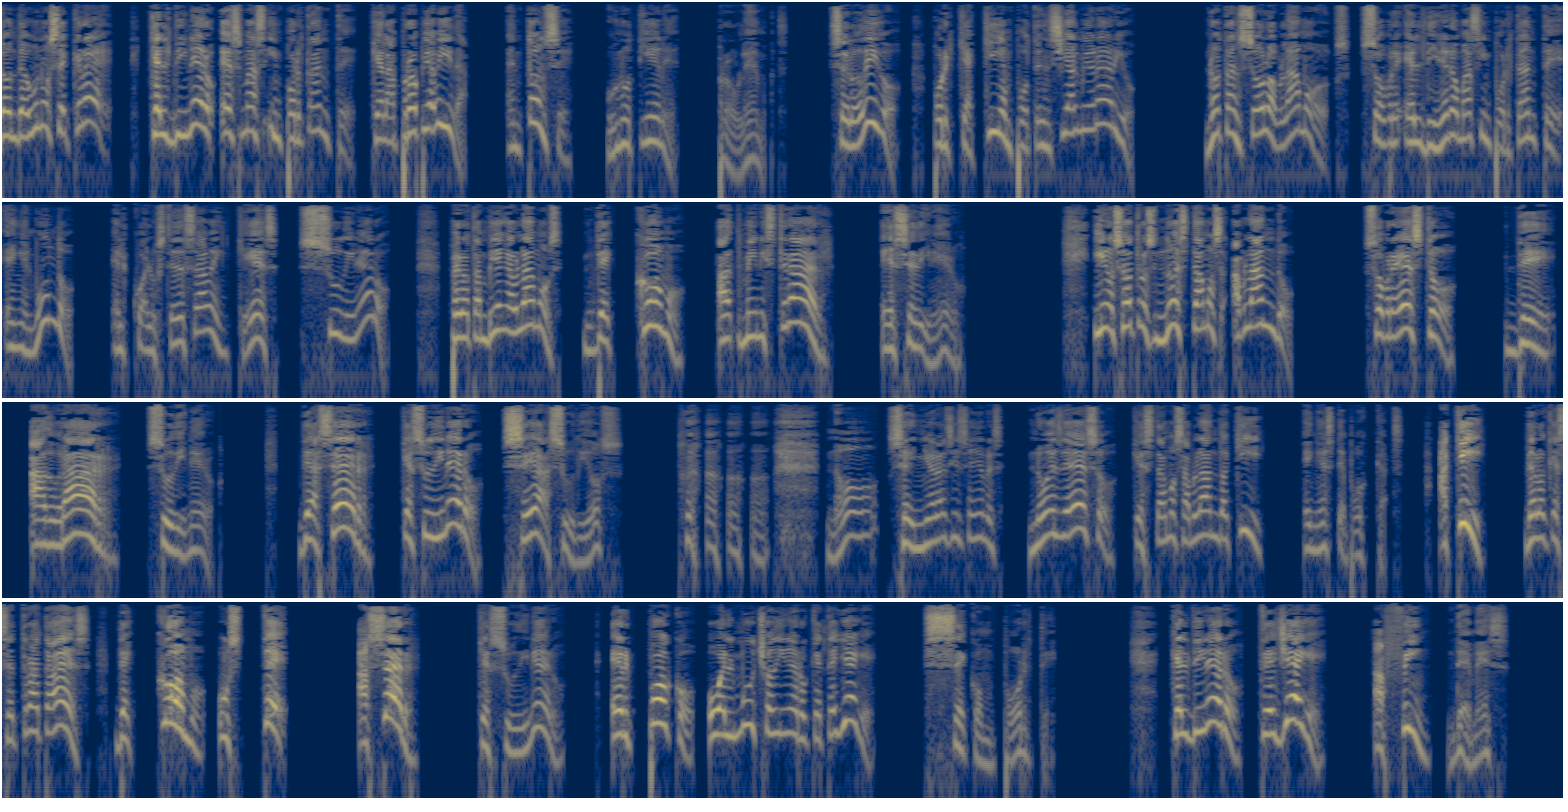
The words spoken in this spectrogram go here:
donde uno se cree que el dinero es más importante que la propia vida, entonces uno tiene problemas. Se lo digo porque aquí en Potencial Millonario no tan solo hablamos sobre el dinero más importante en el mundo, el cual ustedes saben que es su dinero, pero también hablamos de cómo administrar ese dinero. Y nosotros no estamos hablando sobre esto de adorar su dinero, de hacer que su dinero sea su Dios. no, señoras y señores, no es de eso que estamos hablando aquí en este podcast. Aquí de lo que se trata es de cómo usted hacer que su dinero, el poco o el mucho dinero que te llegue, se comporte. Que el dinero te llegue a fin de mes.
